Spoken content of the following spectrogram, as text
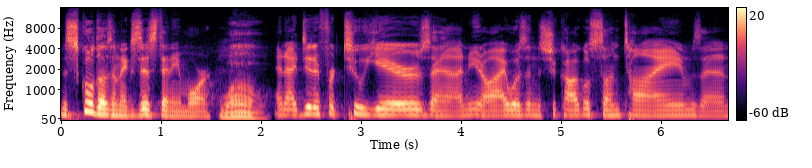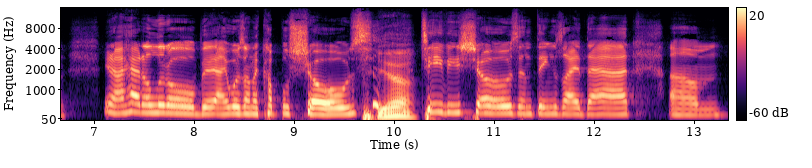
The school doesn't exist anymore. Wow. And I did it for two years. And, you know, I was in the Chicago Sun Times. And, you know, I had a little bit, I was on a couple shows. Yeah. TV shows and things like that. Um,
